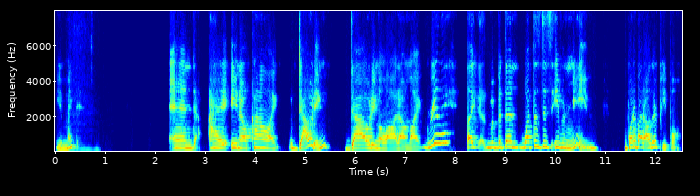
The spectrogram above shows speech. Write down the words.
You made it. And I, you know, kind of like doubting, doubting a lot. I'm like, Really? Like, but then what does this even mean? What about other people?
